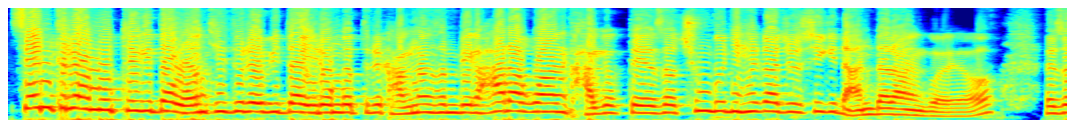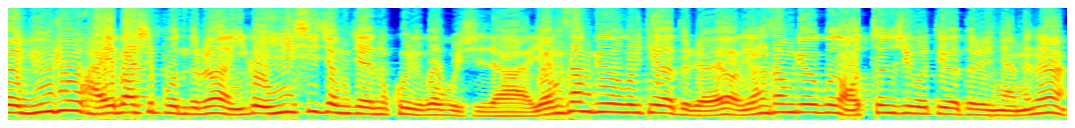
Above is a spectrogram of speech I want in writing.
센트럴 모텍이다, 원티드랩이다 이런 것들을 강남선비가 하라고 한 가격대에서 충분히 해가지고 수익이 난다라는 거예요. 그래서 유료 가입하실 분들은 이거 일시정지해 놓고 읽어보시자. 영상교육을 띄워드려요. 영상교육은 어떤 식으로 띄워드리냐면은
